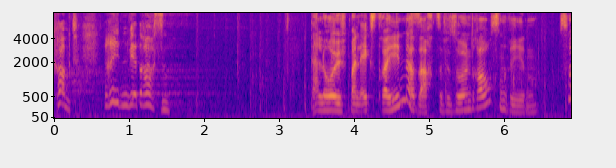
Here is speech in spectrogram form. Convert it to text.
Kommt, reden wir draußen. Da läuft man extra hin, da sagt sie, wir sollen draußen reden. So.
